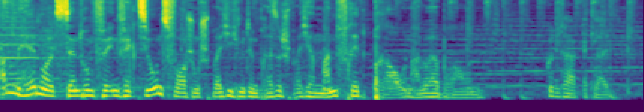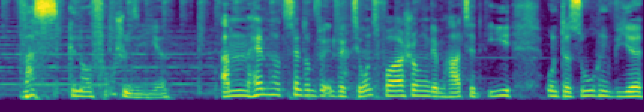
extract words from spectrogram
Am Helmholtz-Zentrum für Infektionsforschung spreche ich mit dem Pressesprecher Manfred Braun. Hallo, Herr Braun. Guten Tag, Herr Klein. Was genau forschen Sie hier? Am Helmholtz-Zentrum für Infektionsforschung, dem HZI, untersuchen wir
